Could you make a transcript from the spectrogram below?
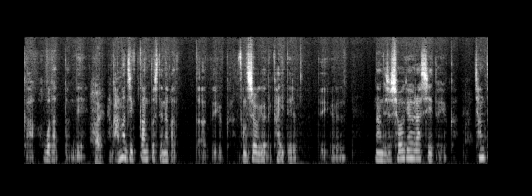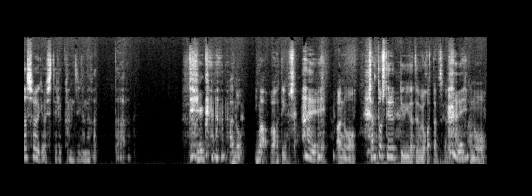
がほぼだったんでえはい。なんかあんま実感としてなかったというかその商業で書いてるっていうなんでしょう商業らしいというかちゃんと商業してる感じがなかったっていうか。あの今分かってきました。はい。あのちゃんとしてるっていう言い方でもよかったんですけど、はい。あの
